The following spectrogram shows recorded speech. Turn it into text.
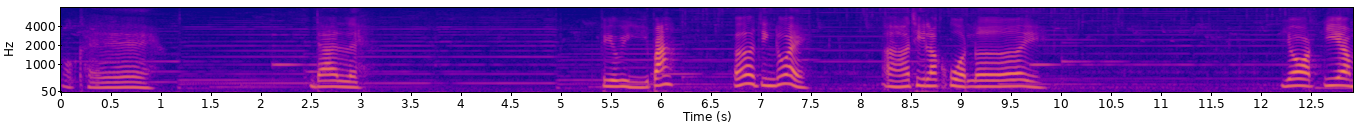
โอเค ได้เลยฟิลอย่างนี้ปะเออ จริงด้วย อ่า ทีละขวดเลย ยอดเยี่ยม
